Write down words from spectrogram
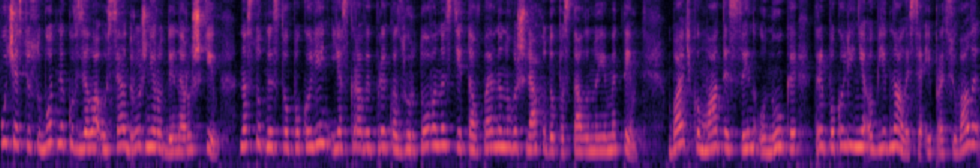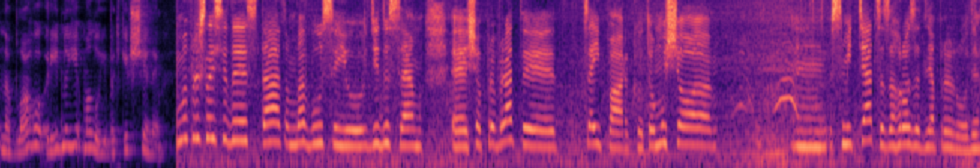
Участь у суботнику взяла уся дружня родина Рожків. Наступництво поколінь яскравий приклад згуртованості та впевненого шляху до поставленої мети. Батько, мати, син, онуки три покоління об'єдналися і працювали на благо рідної малої батьківщини. Ми прийшли сюди з татом, бабусею, дідусем, е, щоб прибрати цей парк, тому що сміття це загроза для природи.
